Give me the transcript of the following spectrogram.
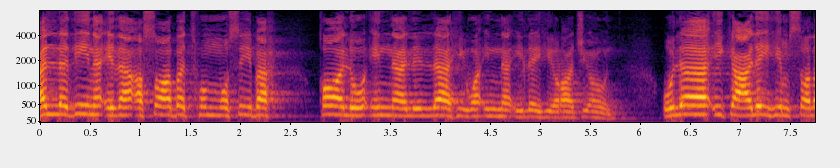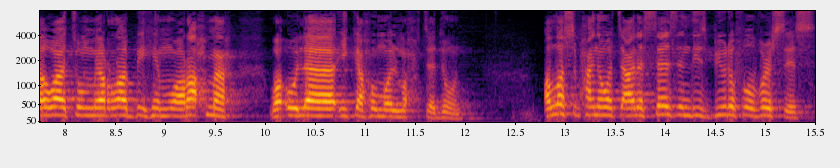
الذين إذا أصابتهم مصيبة قالوا إنا لله وإنا إليه راجعون. أولئك عليهم صلوات من ربهم ورحمة وأولئك هم المحتدون Allah subhanahu wa ta'ala says in these beautiful verses,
